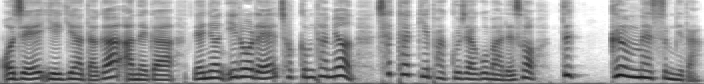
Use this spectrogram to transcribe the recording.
어제 얘기하다가 아내가 내년 1월에 적금 타면 세탁기 바꾸자고 말해서 뜻 뜨끔했습니다.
